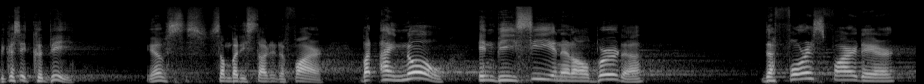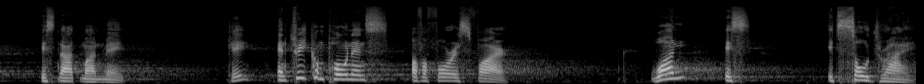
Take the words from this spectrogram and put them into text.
Because it could be. You know, somebody started a fire. But I know in BC and in Alberta, the forest fire there is not man made. Okay? And three components of a forest fire. One is it's so dry.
